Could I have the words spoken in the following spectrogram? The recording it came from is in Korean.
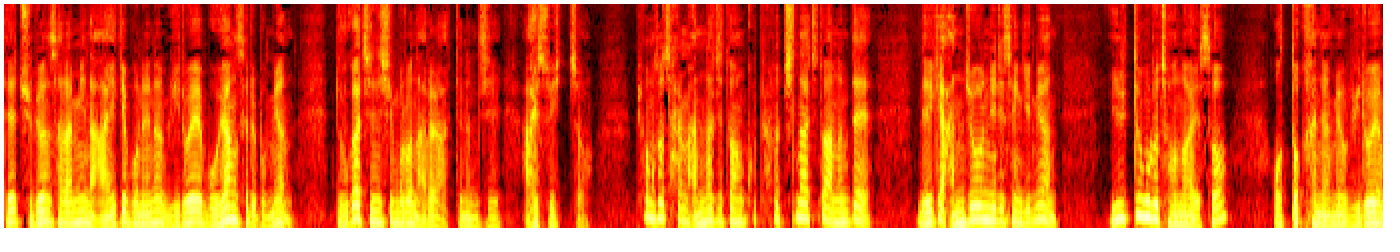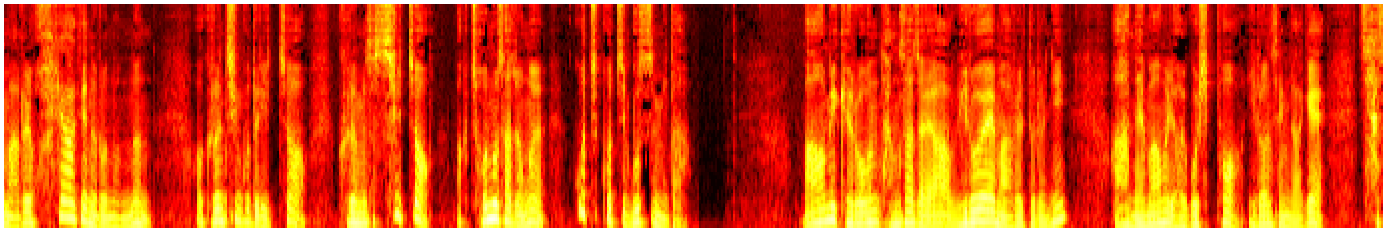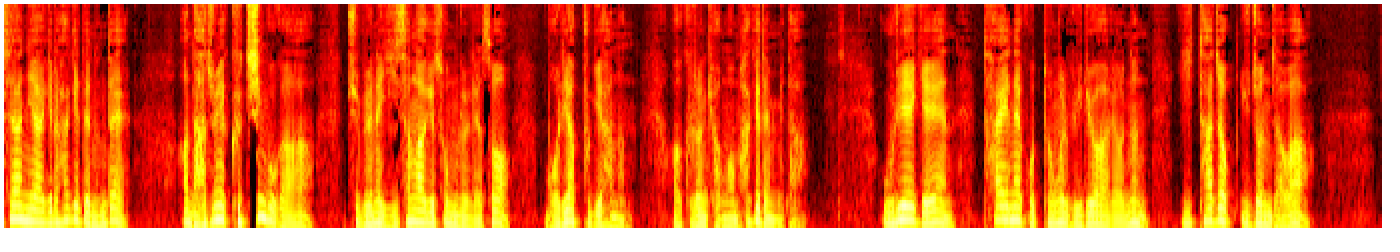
내 주변 사람이 나에게 보내는 위로의 모양새를 보면 누가 진심으로 나를 아끼는지 알 수 있죠. 평소 잘 만나지도 않고 별로 친하지도 않은데 내게 안 좋은 일이 생기면 1등으로 전화해서 어떡하냐며 위로의 말을 화려하게 늘어놓는 어, 그런 친구들이 있죠. 그러면서 슬쩍 막 전후 사정을 꼬치꼬치 묻습니다. 마음이 괴로운 당사자야 위로의 말을 들으니 아, 내 마음을 열고 싶어. 이런 생각에 자세한 이야기를 하게 되는데 아, 나중에 그 친구가 주변에 이상하게 소문을 내서 머리 아프게 하는 어, 그런 경험 하게 됩니다. 우리에겐 타인의 고통을 위로하려는 이타적 유전자와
